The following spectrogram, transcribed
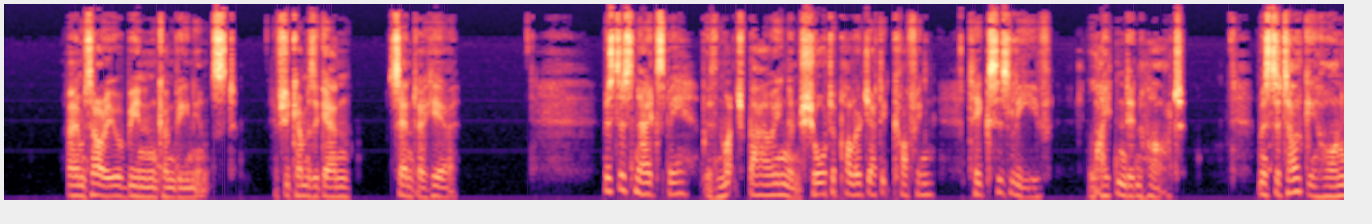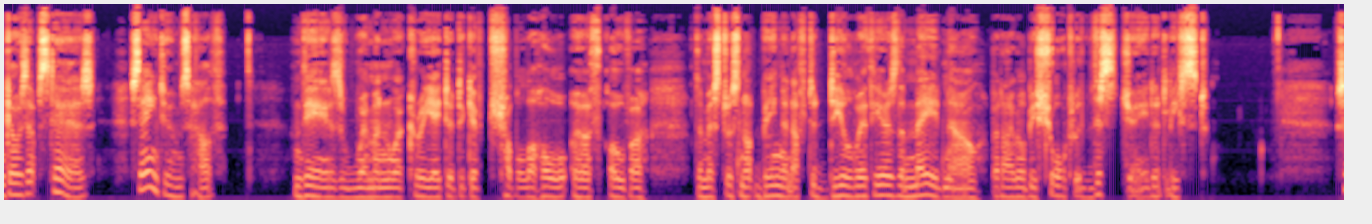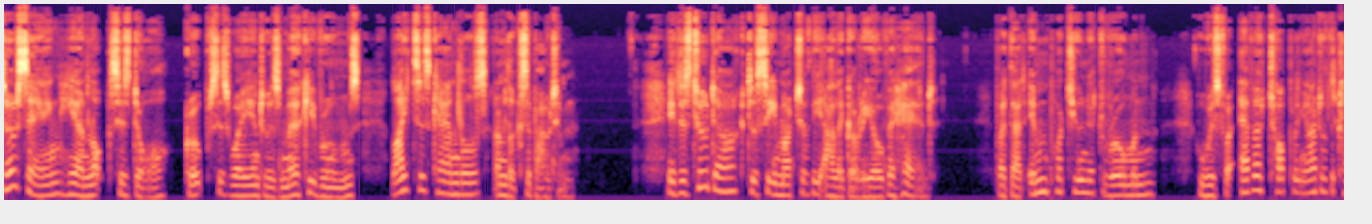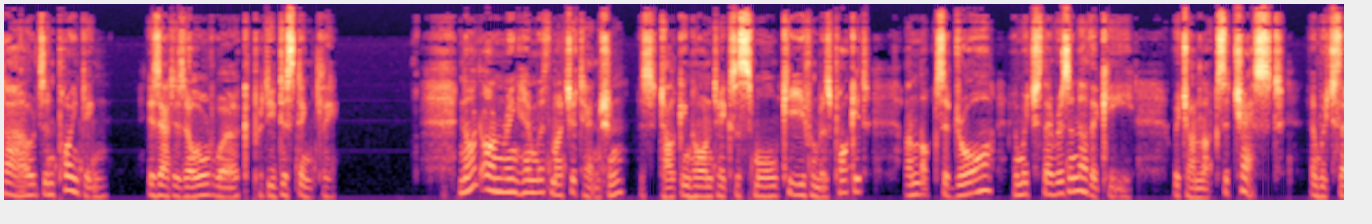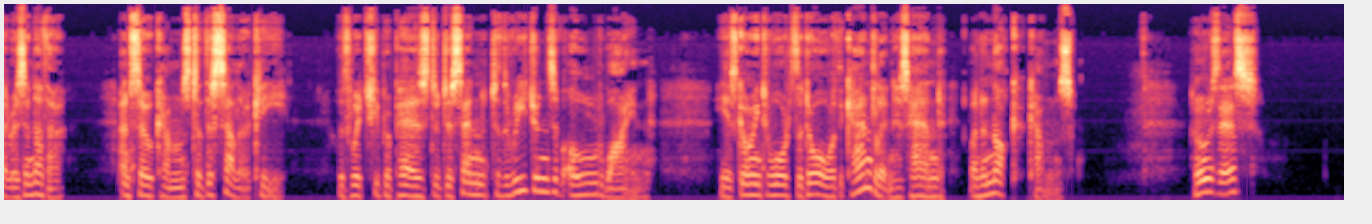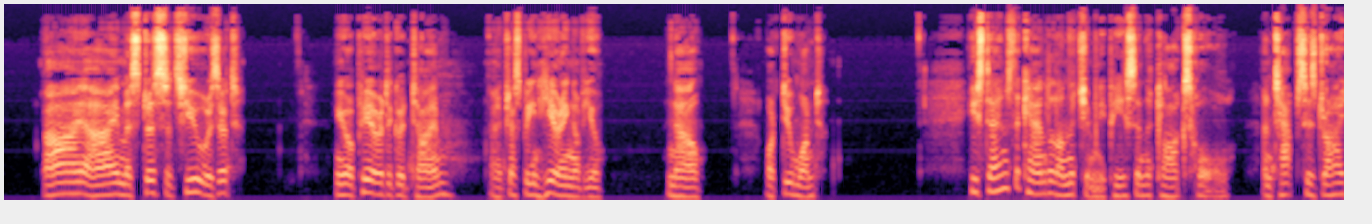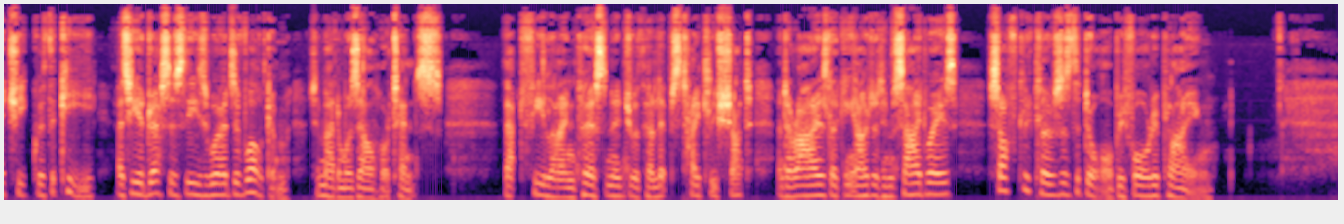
I am sorry you have been inconvenienced. If she comes again, send her here." Mr. Snagsby, with much bowing and short apologetic coughing, takes his leave, lightened in heart. Mr. Tulkinghorn goes upstairs, saying to himself, "These women were created to give trouble the whole earth over. The mistress not being enough to deal with, here's the maid now, but I will be short with this jade at least." So saying, he unlocks his door, gropes his way into his murky rooms, lights his candles, and looks about him. It is too dark to see much of the Allegory overhead, but that importunate Roman, who is for ever toppling out of the clouds and pointing, is at his old work pretty distinctly. Not honouring him with much attention, Mr. Tulkinghorn takes a small key from his pocket, unlocks a drawer in which there is another key, which unlocks a chest in which there is another, and so comes to the cellar key, with which he prepares to descend to the regions of old wine. He is going towards the door with a candle in his hand when a knock comes. "Who's this?" "Aye, aye, mistress, it's you, is it? You appear at a good time. I have just been hearing of you. Now, what do you want?" He stands the candle on the chimney-piece in the clerk's hall and taps his dry cheek with the key as he addresses these words of welcome to Mademoiselle Hortense. That feline personage, with her lips tightly shut and her eyes looking out at him sideways, softly closes the door before replying.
